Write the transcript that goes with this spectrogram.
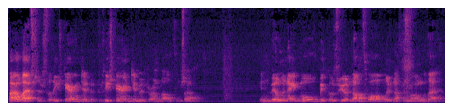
pilasters for these carrying timbers, because these carrying timbers run north and south. And the building ain't moved because your north wall, there's nothing wrong with that.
